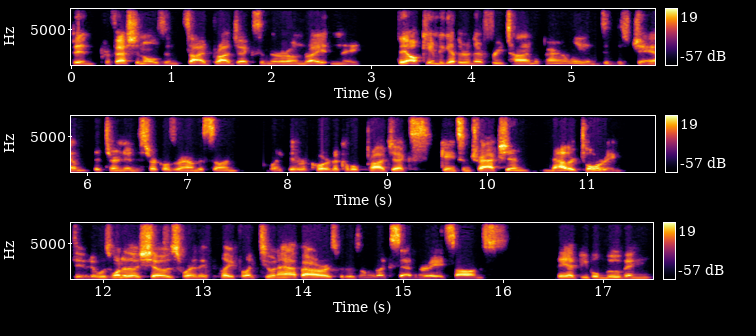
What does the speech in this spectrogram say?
been professionals and side projects in their own right. And they they all came together in their free time apparently and did this jam that turned into Circles Around the Sun. Like they recorded a couple projects, gained some traction. Now they're touring. Dude, it was one of those shows where they played for like two and a half hours, but it was only like seven or eight songs. They had people moving,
